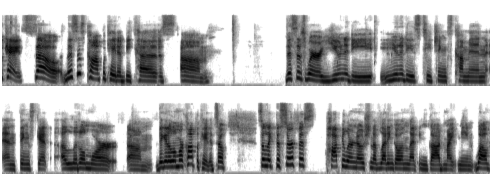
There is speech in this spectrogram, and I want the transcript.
okay, so this is complicated because um, this is where unity unity's teachings come in and things get a little more um, they get a little more complicated so so like the surface popular notion of letting go and letting god might mean well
